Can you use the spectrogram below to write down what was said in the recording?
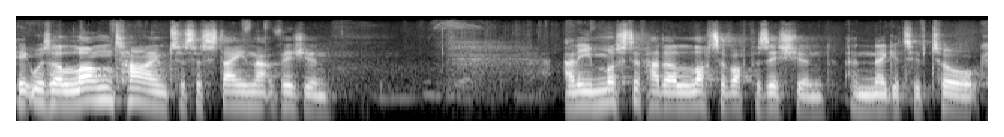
It was a long time to sustain that vision. And he must have had a lot of opposition and negative talk.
